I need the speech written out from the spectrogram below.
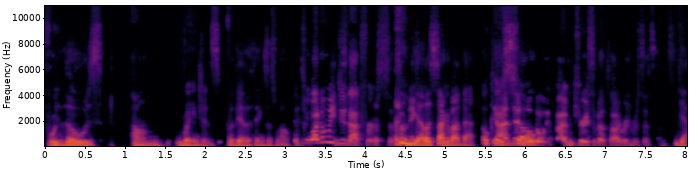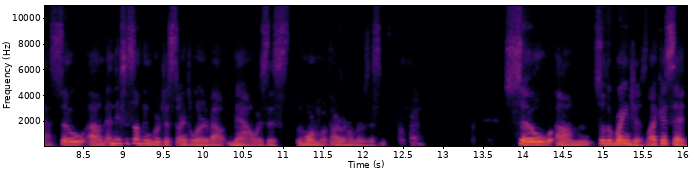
for those um ranges for the other things as well. So why don't we do that first? So that yeah, let's talk about that. Okay, yeah, so we'll go, I'm curious about thyroid resistance. Yeah, so um, and this is something we're just starting to learn about now. Is this hormone thyroid hormone resistance? Okay. So um, so the ranges, like I said,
